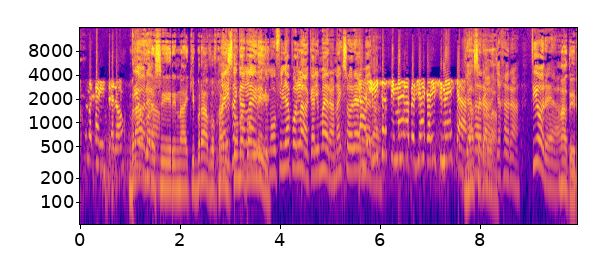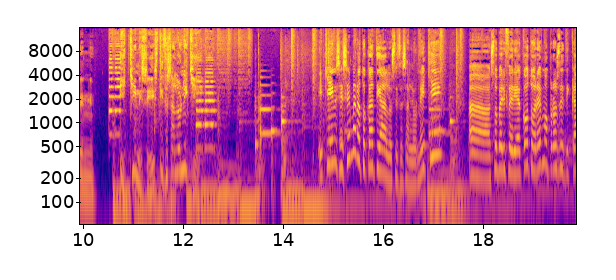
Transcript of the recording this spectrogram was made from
έχουμε καλύτερο. Μπράβο, ωραία. ρε Σιρινάκη, μπράβο, Να είσαι ευχαριστούμε καλά, Ειρήνη πολύ. μου. Φιλιά πολλά. Καλημέρα. Να έχεις ωραία Καλή ημέρα. σας ημέρα, παιδιά. Καλή συνέχεια. Για Να είσαι χαρά, καλά. για χαρά. Τι ωραία. Να τη Ειρήνη. Η κίνηση στη Θεσσαλονίκη. Η κίνηση σήμερα το κάτι άλλο στη Θεσσαλονίκη. Α, στον περιφερειακό το ρεύμα προς δυτικά,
